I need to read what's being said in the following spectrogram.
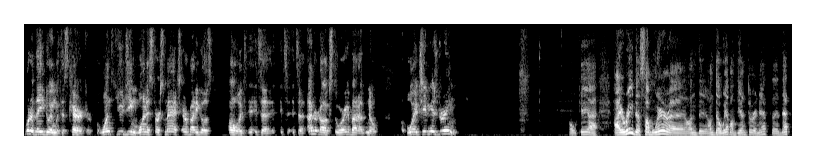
what are they doing with this character?" But once Eugene won his first match, everybody goes, "Oh, it's it's a it's it's an underdog story about a you know a boy achieving his dream." Okay, uh, I read uh, somewhere uh, on the on the web on the internet uh, that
